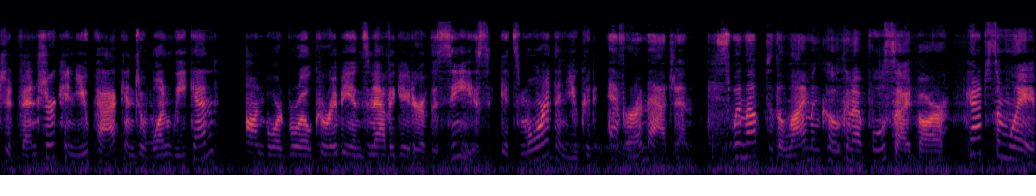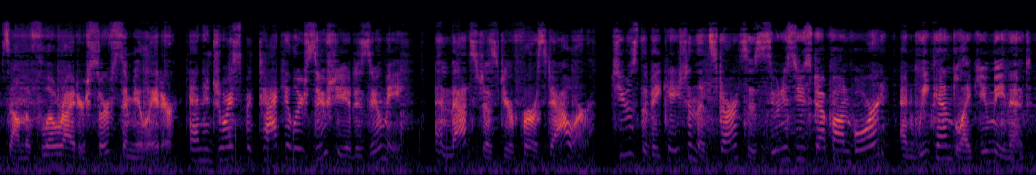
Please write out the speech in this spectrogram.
much adventure can you pack into one weekend? On board Royal Caribbean's Navigator of the Seas, it's more than you could ever imagine. Swim up to the Lime and Coconut Poolside Bar, catch some waves on the Flowrider Surf Simulator, and enjoy spectacular sushi at Izumi. And that's just your first hour. Choose the vacation that starts as soon as you step on board and weekend like you mean it.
